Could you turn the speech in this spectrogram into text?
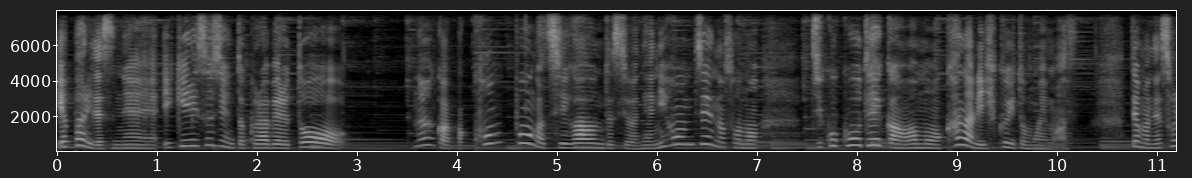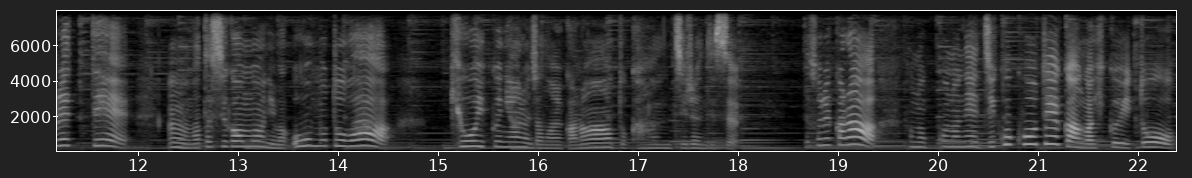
やっぱりですねイギリス人と比べるとなんかやっぱ根本が違うんですよね。日本人のその自己肯定感はもうかなり低いと思います。でもねそれってうん私が思うには大元は教育にあるんじゃないかなと感じるんです。それからこのこのね自己肯定感が低いと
